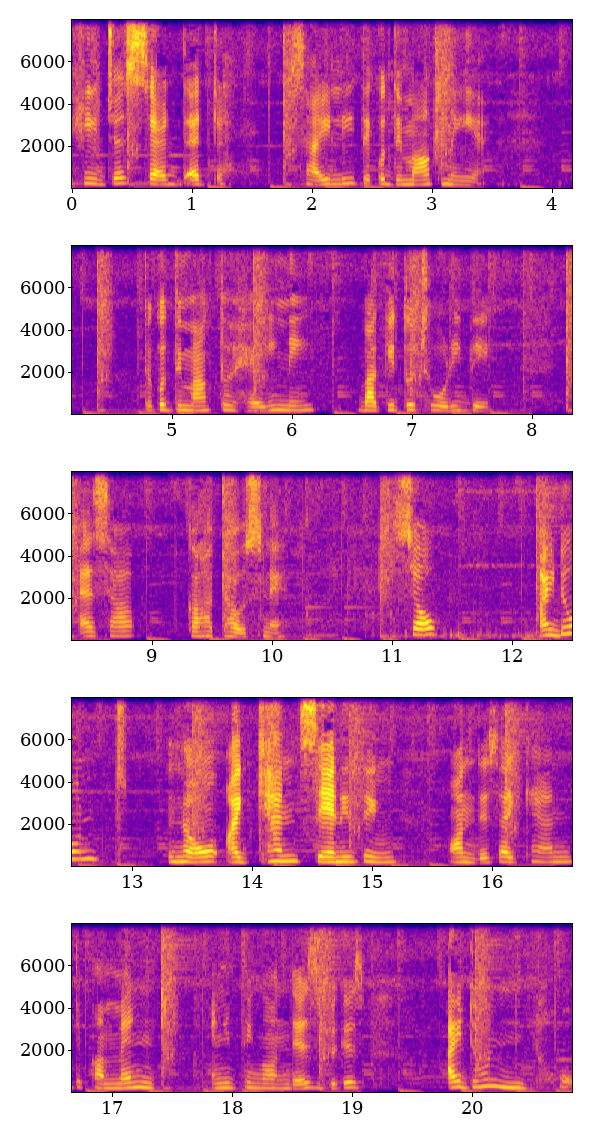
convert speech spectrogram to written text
he just said that Saili तेरे को दिमाग नहीं है। तेरे को दिमाग तो है ही नहीं, बाकी तो छोड़ ही दे। ऐसा कहा था उसने। So I don't know I can say anything on this I can comment anything on this because I don't know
